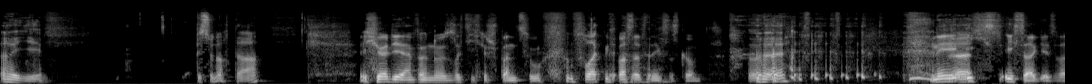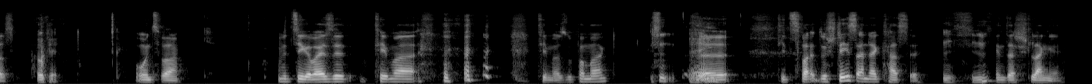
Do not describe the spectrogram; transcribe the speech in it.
oh je. Bist du noch da? Ich höre dir einfach nur so richtig gespannt zu und frag mich, was als nächstes kommt. Nee, Äh. ich, ich sage jetzt was. okay. Und zwar, witzigerweise, Thema, Thema Supermarkt. Hey. Äh, die zwei, du stehst an der Kasse Mhm. in der Schlange.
